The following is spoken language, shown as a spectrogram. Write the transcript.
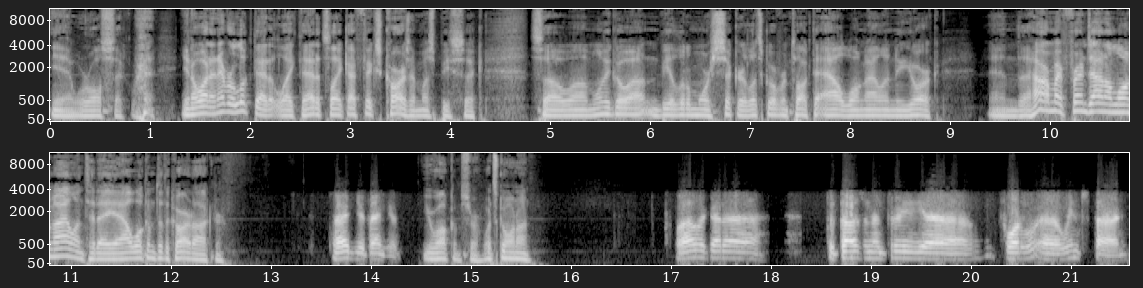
Yeah, we're all sick. you know what? I never looked at it like that. It's like I fix cars. I must be sick. So um, let me go out and be a little more sicker. Let's go over and talk to Al, Long Island, New York. And uh, how are my friends out on Long Island today, Al? Welcome to the Car Doctor. Thank you, thank you. You're welcome, sir. What's going on? Well, we got a 2003 uh, Ford uh, Windstar,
